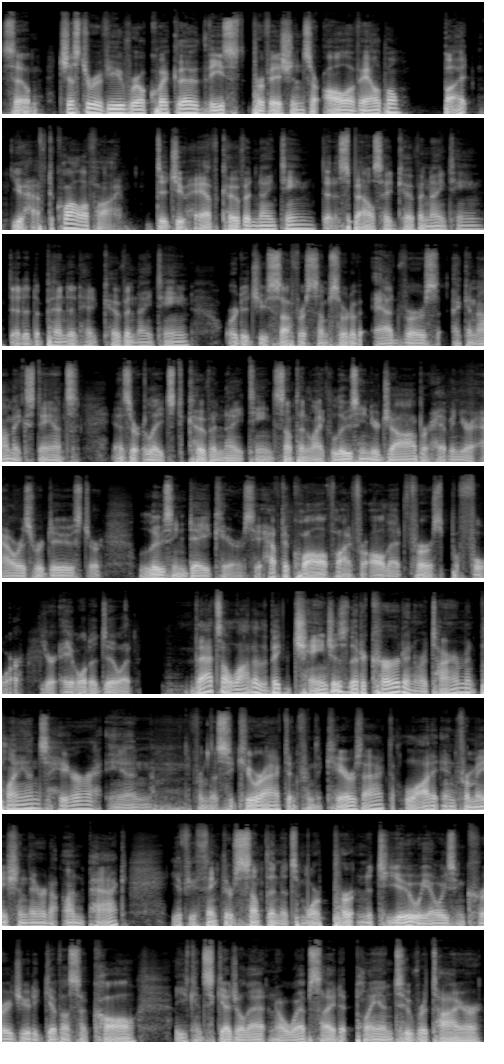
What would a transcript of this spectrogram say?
So, just to review real quick though, these provisions are all available, but you have to qualify. Did you have COVID 19? Did a spouse have COVID 19? Did a dependent have COVID 19? Or did you suffer some sort of adverse economic stance as it relates to COVID 19? Something like losing your job or having your hours reduced or losing daycare. So you have to qualify for all that first before you're able to do it that's a lot of the big changes that occurred in retirement plans here in from the Secure Act and from the CARES Act. A lot of information there to unpack. If you think there's something that's more pertinent to you, we always encourage you to give us a call. You can schedule that on our website at plan2retire.com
